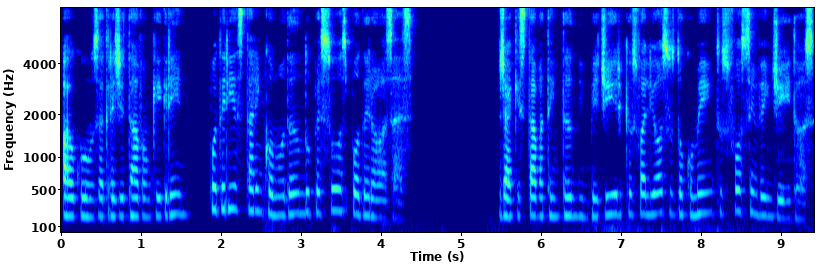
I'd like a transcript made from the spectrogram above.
Alguns acreditavam que Green poderia estar incomodando pessoas poderosas, já que estava tentando impedir que os valiosos documentos fossem vendidos.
